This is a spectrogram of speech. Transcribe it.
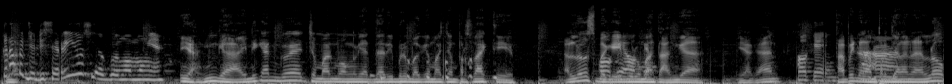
Kenapa nah, jadi serius ya gue ngomongnya? Ya enggak. Ini kan gue cuman mau ngeliat dari berbagai macam perspektif lo sebagai okay, ibu okay. rumah tangga ya kan oke okay. tapi dalam uh-huh. perjalanan lo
